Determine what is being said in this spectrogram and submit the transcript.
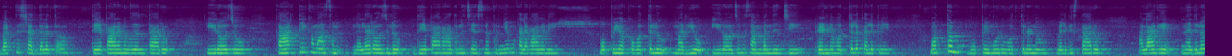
భక్తి శ్రద్ధలతో దీపాలను వదులుతారు. ఈరోజు కార్తీక మాసం నెల రోజులు దీపారాధన చేసిన పుణ్యం కలగాలని ముప్పై ఒక్క ఒత్తులు మరియు ఈ రోజుకు సంబంధించి రెండు ఒత్తులు కలిపి మొత్తం ముప్పై మూడు ఒత్తులను వెలిగిస్తారు. అలాగే నదిలో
